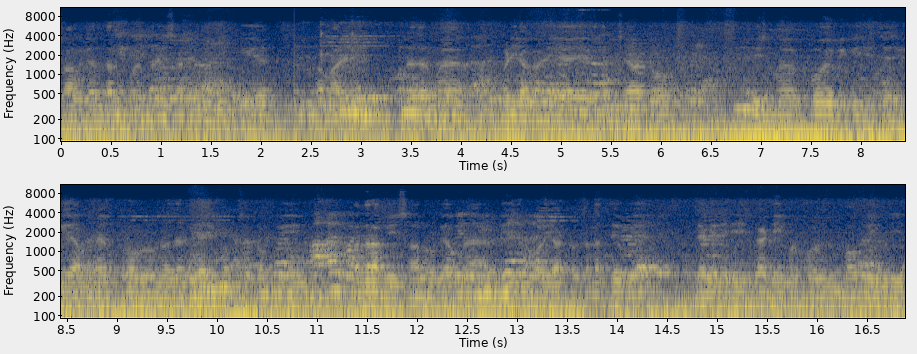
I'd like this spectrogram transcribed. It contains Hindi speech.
साल के अंदर कोई परेशानी नहीं दिखी है। हमारी नज़र में बढ़िया गाड़ी है एकदम से ऑटो। इसमें कोई भी किसी चीज़ की हमें प्रॉब्लम नज़र नहीं आई, कम से कम कोई पंद्रह बीस साल हो गया, उन्हें डीजल वाली ऑटो चलाते हुए। लेकिन इस गाड़ी परफॉर्मेंस बहुत ही बढ़िया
